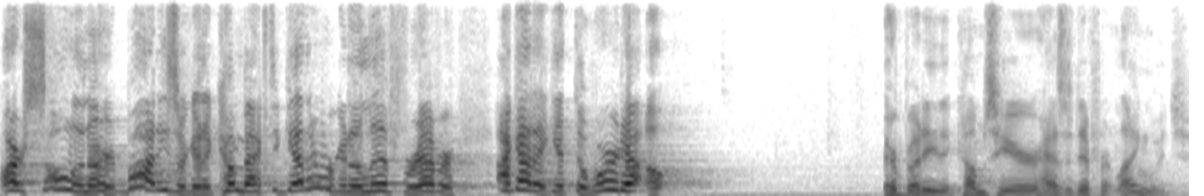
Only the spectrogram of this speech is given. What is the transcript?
Our soul and our bodies are going to come back together. We're going to live forever. I got to get the word out. Oh. Everybody that comes here has a different language.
